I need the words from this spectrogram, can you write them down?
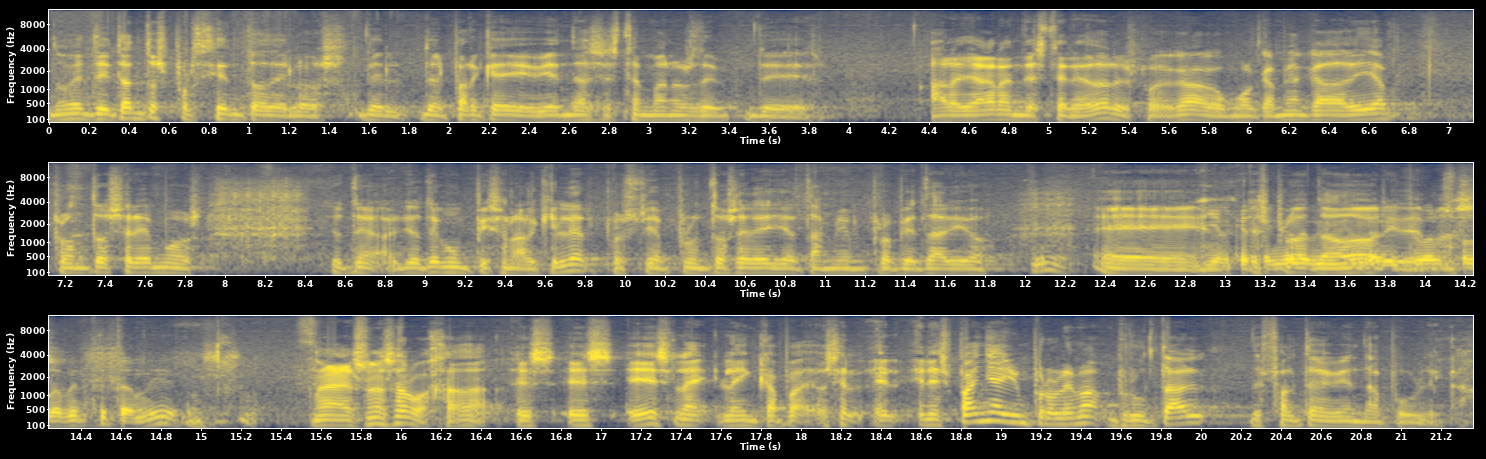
noventa y tantos por ciento de los, del, del parque de viviendas está en manos de, de ahora ya grandes tenedores, porque claro, como cambian cada día, pronto seremos... Yo tengo, yo tengo un piso en alquiler, pues ya pronto seré yo también propietario eh, Y el que explotador y habitual demás. solamente también. Nah, es una salvajada. Es, es, es la, la incapa- o sea, en España hay un problema brutal de falta de vivienda pública.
